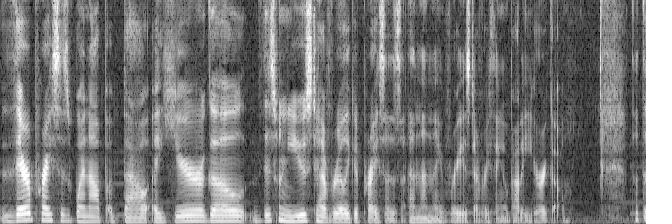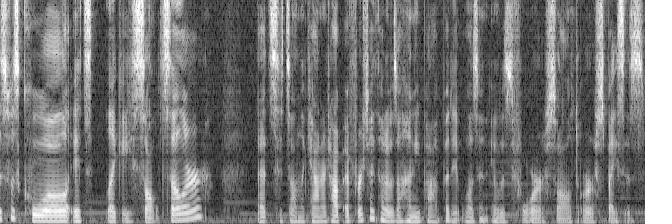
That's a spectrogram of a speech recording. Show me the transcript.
Their prices went up about a year ago. This one used to have really good prices, and then they raised everything about a year ago. Thought this was cool. It's like a salt cellar that sits on the countertop. At first I thought it was a honey pot, but it wasn't. It was for salt or spices.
